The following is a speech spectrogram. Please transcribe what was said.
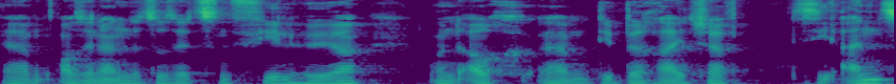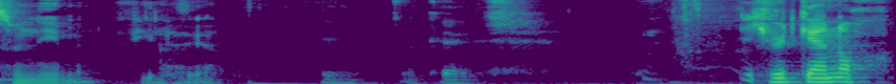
ähm, auseinanderzusetzen, viel höher und auch ähm, die Bereitschaft, sie anzunehmen, viel höher. Hm, okay. Ich würde gerne noch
